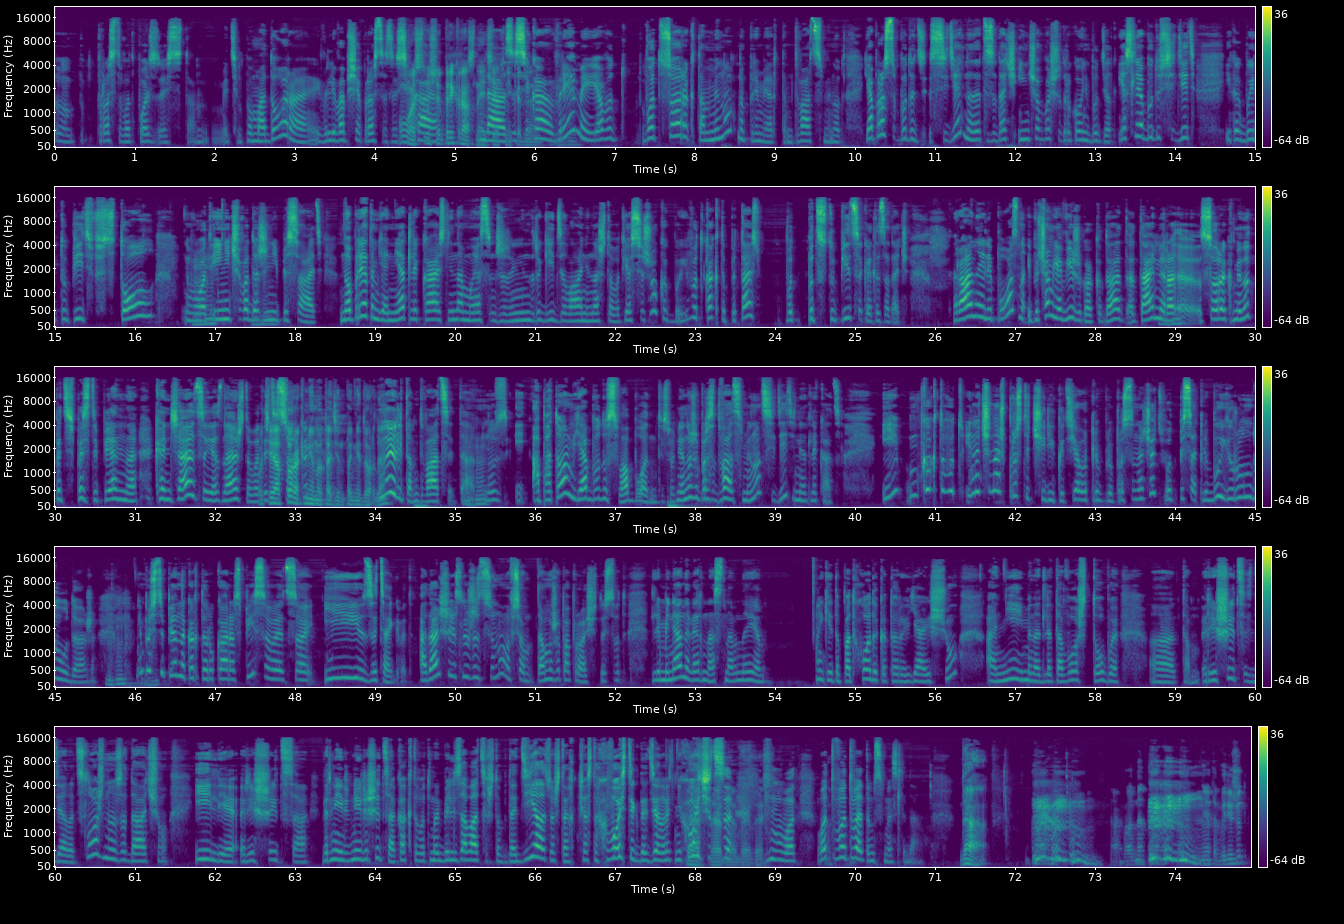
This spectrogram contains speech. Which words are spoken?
просто вот пользуюсь там этим помодоро или вообще просто О, засекаю. слушай, прекрасная да, техника. засекаю Мгм. время, и я вот вот 40 там минут, например, там 20 минут, я просто буду сидеть над этой задачей и ничего больше другого не буду делать. Если я буду сидеть и как бы и тупить в стол, вот, Мгм. и ничего даже Мгм. не писать, но при этом я не отвлекаюсь ни на мессенджеры, ни на другие дела, ни на что. Вот я сижу как бы и вот как-то пытаюсь вот подступиться к этой задаче. Рано или поздно, и причем я вижу, как да, таймер mm-hmm. 40 минут постепенно кончаются, я знаю, что вот У тебя 40, 40 минут один помидор, да? Ну или там 20, да. Mm-hmm. Ну, и, а потом я буду свободна. То есть вот мне нужно просто 20 минут сидеть и не отвлекаться. И как-то вот, и начинаешь просто чирикать. Я вот люблю просто начать вот писать любую ерунду даже. Mm-hmm. И постепенно как-то рука расписывается и затягивает. А дальше, если уже затянуло, все, там уже попроще. То есть вот для меня, наверное, основные какие-то подходы, которые я ищу, они именно для того, чтобы э, там решиться сделать сложную задачу или решиться, вернее, не решиться, а как-то вот мобилизоваться, чтобы доделать, потому что часто хвостик доделывать не хочется. Да, да, да, да. Вот, вот, вот в этом смысле, да. Да. так, ладно. Это вырежет.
